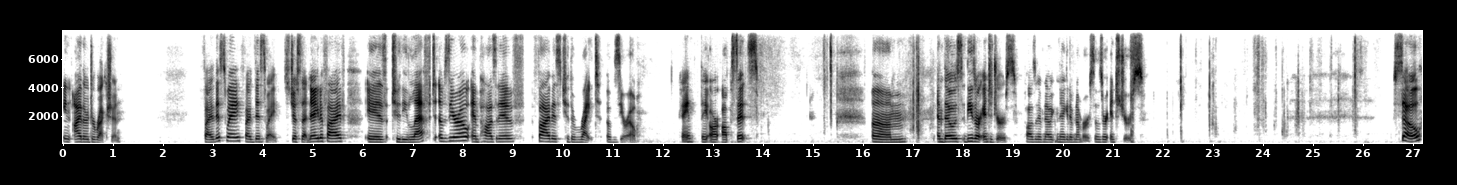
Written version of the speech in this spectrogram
in either direction. Five this way, five this way. It's just that negative five is to the left of zero and positive five is to the right of zero. Okay, they are opposites. Um, and those these are integers, positive, ne- negative numbers. Those are integers. So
